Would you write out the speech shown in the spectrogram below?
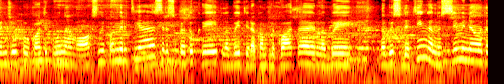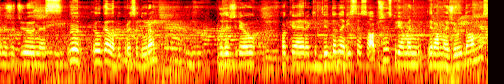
bandžiau paukoti kūną mokslui po mirties ir supratau, kaip labai tai yra komplikuota ir labai, labai sudėtinga, nusiminiau ten, žodžiu, nes, nu, ilga labai procedūra. Tada žiūrėjau, kokie yra kiti donorystės options, kurie man yra mažiau įdomus.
